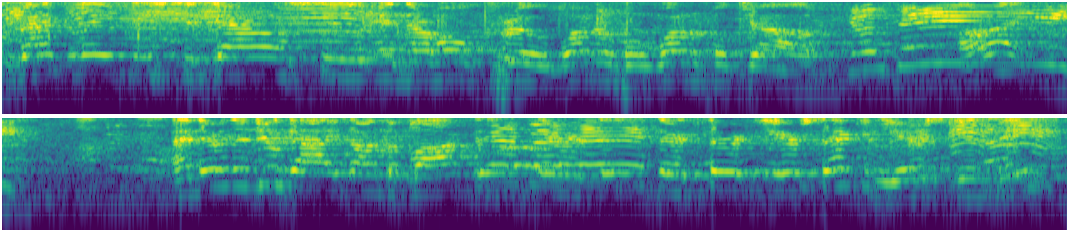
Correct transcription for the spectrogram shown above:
Congratulations to Daryl, Sue, and their whole crew. Wonderful, wonderful job. Go D! All right. And they're the new guys on the block. This is their this is their third year, second year, excuse me,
